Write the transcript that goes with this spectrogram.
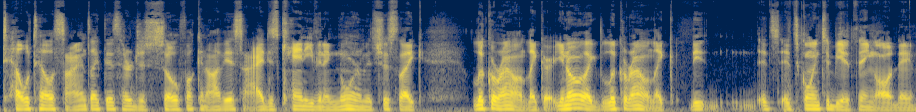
telltale signs like this that are just so fucking obvious, I just can't even ignore them. It's just like, look around, like you know, like look around, like the, it's it's going to be a thing all day.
